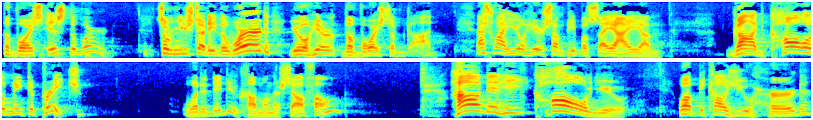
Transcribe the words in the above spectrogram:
The voice is the Word. So when you study the Word, you'll hear the voice of God. That's why you'll hear some people say, "I, um, God called me to preach." What did He do? Call them on their cell phone? How did He call you? Well, because you heard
